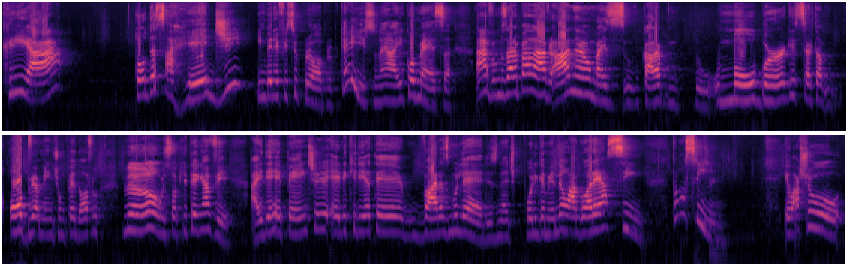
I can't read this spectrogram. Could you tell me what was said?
criar toda essa rede em benefício próprio. Porque é isso, né? Aí começa, ah, vamos usar a palavra. Ah, não, mas o cara, o, Moberg, certa, obviamente um pedófilo, não, isso aqui tem a ver. Aí, de repente, ele queria ter várias mulheres, né? Tipo, poligamia. Não, agora é assim. Então, assim, Sim. eu acho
